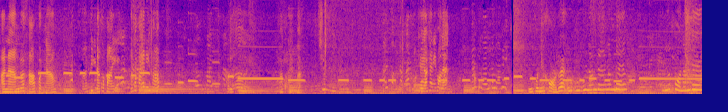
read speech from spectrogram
เอาน้ำด้วยครับกดน้ำเอาพี่กนน้ำไปน้ำเไปอันนี้ครับกดเลยเอากดเลยโอเคแค่นี้พอแล้วอุ้ยคนนี้ขอด้วยอุ้ยน้ำแดงน้ำแดงนี่ขอน้ำแดง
